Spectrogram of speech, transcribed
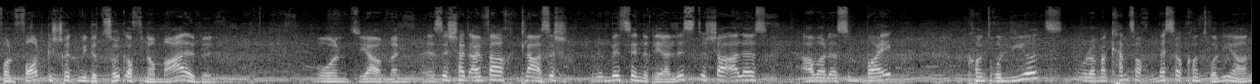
von fortgeschritten wieder zurück auf normal bin. Und ja, man, es ist halt einfach, klar, es ist ein bisschen realistischer alles, aber das Bike kontrolliert oder man kann es auch besser kontrollieren.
